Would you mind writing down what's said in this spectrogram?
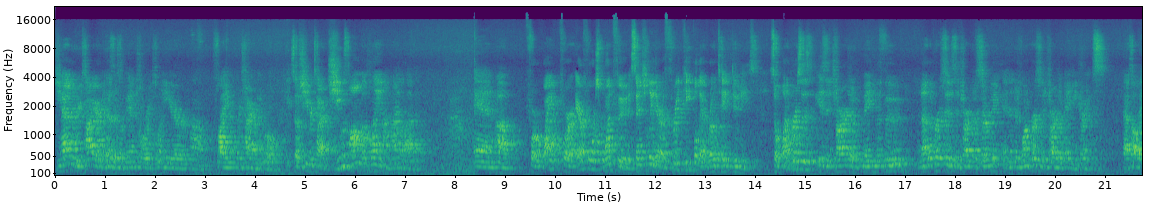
She had to retire because there's a mandatory 20 year um, flight retirement rule. So she retired. She was on the plane on 9 11. And um, for white for Air Force One food, essentially there are three people that rotate duties. So one person is in charge of making the food, another person is in charge of serving, and then there's one person in charge of making drinks. That's all they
